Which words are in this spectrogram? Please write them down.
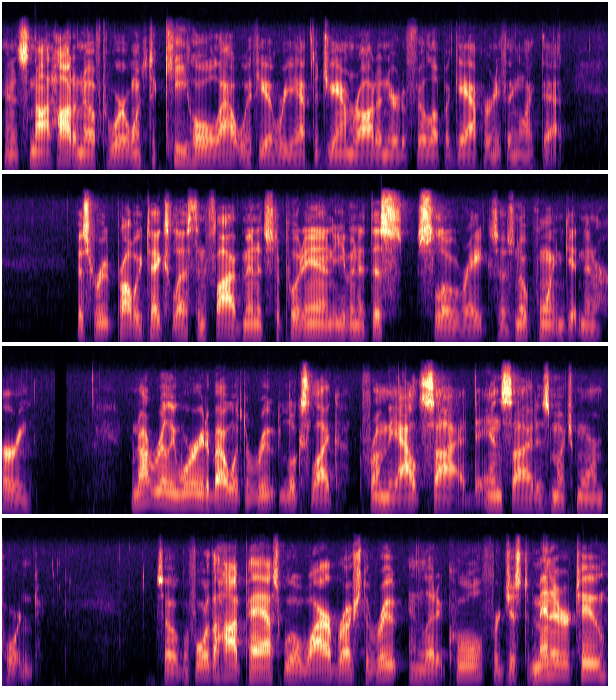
And it's not hot enough to where it wants to keyhole out with you where you have to jam rod in there to fill up a gap or anything like that. This root probably takes less than five minutes to put in even at this slow rate, so there's no point in getting in a hurry. We're not really worried about what the root looks like from the outside. The inside is much more important. So before the hot pass, we'll wire brush the root and let it cool for just a minute or two.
